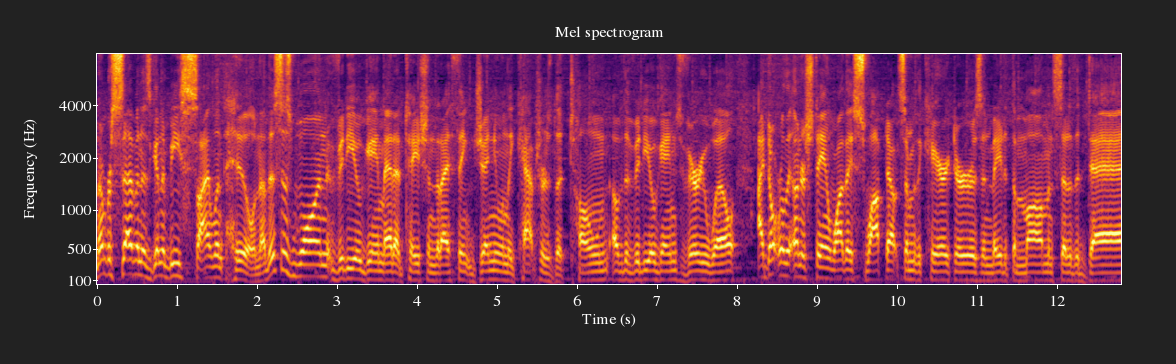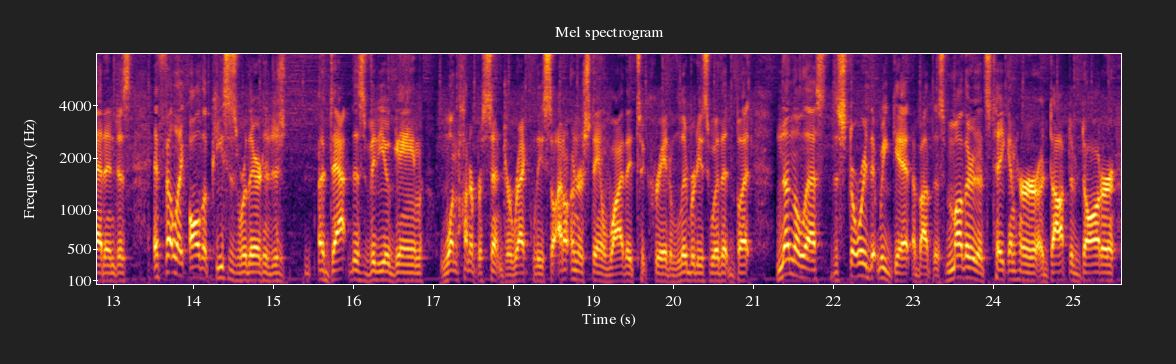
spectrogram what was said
Number seven is going to be Silent Hill. Now, this is one video game adaptation that I think genuinely captures the tone of the video games very well. I don't really understand why they swapped out some of the characters and made it the mom instead of the dad, and just it felt like all the pieces were there to just adapt this video game 100% directly. So I don't understand why they took creative liberties with it, but nonetheless, the story that we get about this mother that's taken her adoptive daughter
